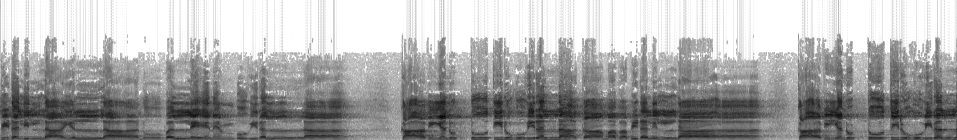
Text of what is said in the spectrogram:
ಬಿಡಲಿಲ್ಲ ಎಲ್ಲಾನು ಬಲ್ಲೇನೆಂಬುವಿರಲ್ಲ ಕಾವಿಯನುಟ್ಟು ತಿರುಗುವಿರಲ್ಲ, ಕಾಮವ ಬಿಡಲಿಲ್ಲ. ಕಾವಿಯನುಟ್ಟು ತಿರುಗುವಿರಲ್ಲ,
